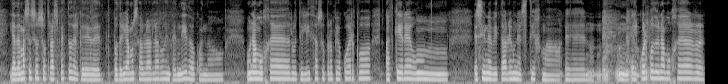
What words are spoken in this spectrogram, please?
y, además eso es otro aspecto del que podríamos hablar largo y entendido. Cuando una mujer utiliza su propio cuerpo, adquiere un es inevitable un estigma. el cuerpo de una mujer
